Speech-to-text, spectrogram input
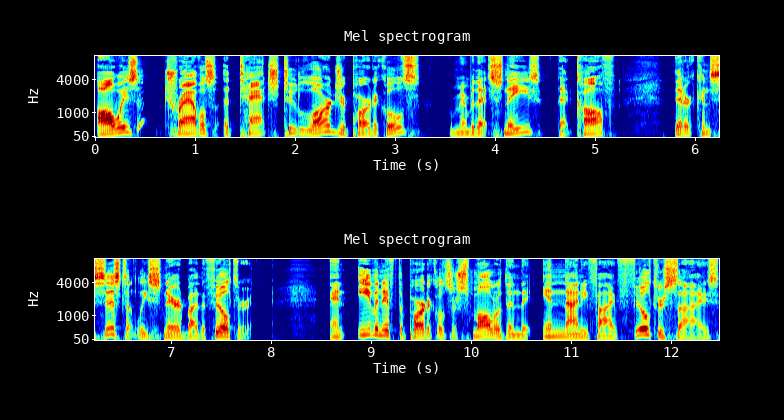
always travels attached to larger particles. Remember that sneeze, that cough, that are consistently snared by the filter. And even if the particles are smaller than the N95 filter size,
